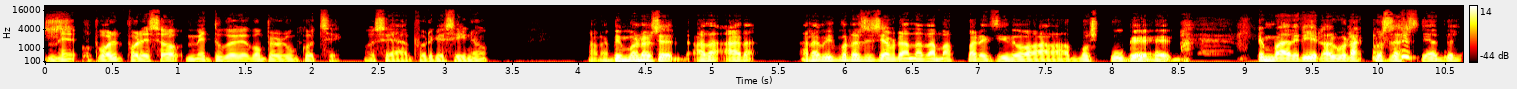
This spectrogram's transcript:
Me- por, por eso me tuve que comprar un coche. O sea, porque si no. Ahora mismo no sé, ahora, ahora, ahora mismo no sé si habrá nada más parecido a Moscú que, que en Madrid en algunas cosas. Ya te-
